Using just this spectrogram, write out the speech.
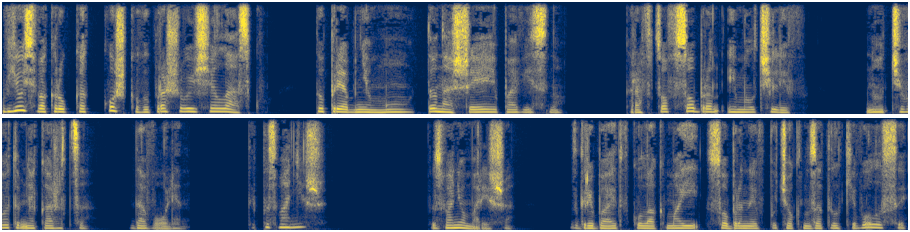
Вьюсь вокруг, как кошка, выпрашивающая ласку. То приобниму, то на шее повисну. Кравцов собран и молчалив, но от чего-то, мне кажется, доволен. Ты позвонишь? Позвоню, Мариша. Сгребает в кулак мои, собранные в пучок на затылке волосы,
